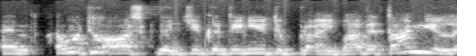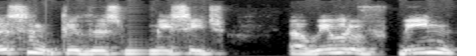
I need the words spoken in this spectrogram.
And I want to ask that you continue to pray. By the time you listen to this message, uh, we would have been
